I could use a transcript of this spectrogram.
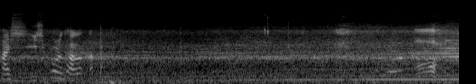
한 20분은 다 갔다. 아.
